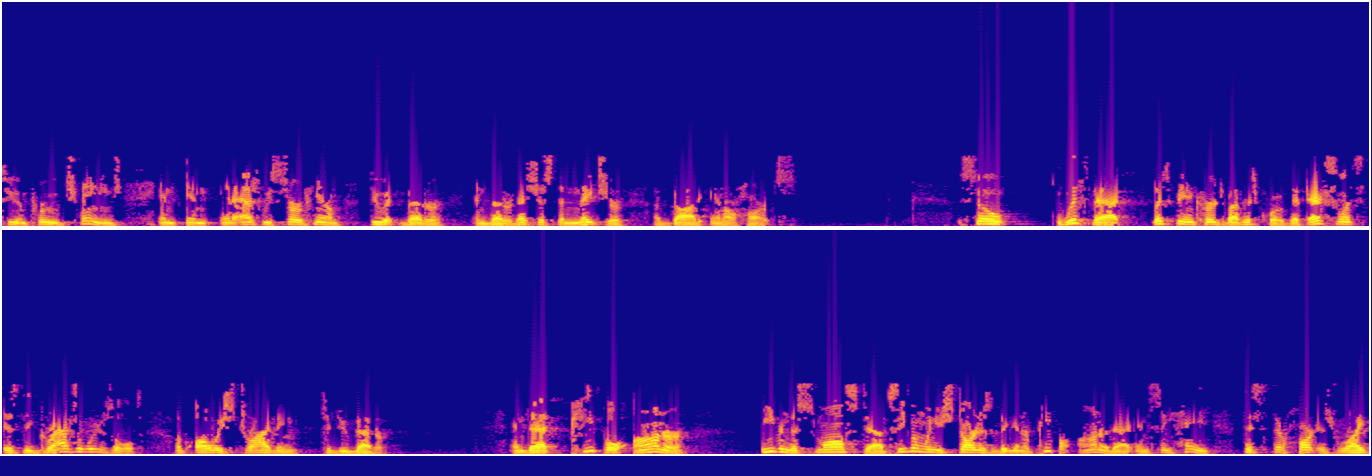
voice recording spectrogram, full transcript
to improve, change, and, and, and as we serve Him, do it better and better. That's just the nature of God in our hearts. So, with that, let's be encouraged by this quote that excellence is the gradual result of always striving to do better. And that people honor even the small steps, even when you start as a beginner, people honor that and say, hey, this, their heart is right.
